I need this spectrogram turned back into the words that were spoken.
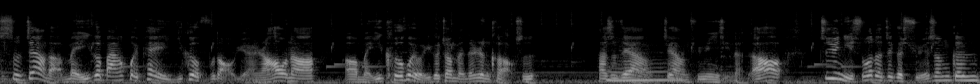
是这样的，每一个班会配一个辅导员，然后呢，呃，每一科会有一个专门的任课老师，他是这样、嗯这样去运行的。然后，至于你说的这个学生跟，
